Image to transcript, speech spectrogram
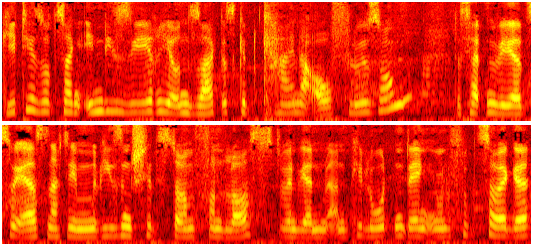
Geht ihr sozusagen in die Serie und sagt, es gibt keine Auflösung? Das hatten wir ja zuerst nach dem Riesenshitstorm von Lost, wenn wir an, an, Piloten denken und Flugzeuge,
